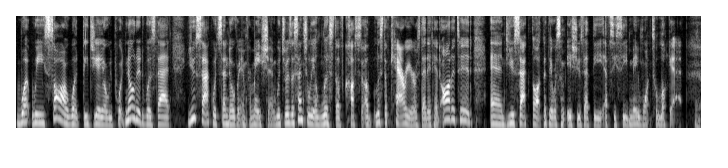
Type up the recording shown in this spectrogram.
what we saw, what the GAO report noted, was that USAC would send over information, which was essentially a list of cust- a list of carriers that it had audited, and USAC thought that there were some issues that the FCC may want to look at. Yeah.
